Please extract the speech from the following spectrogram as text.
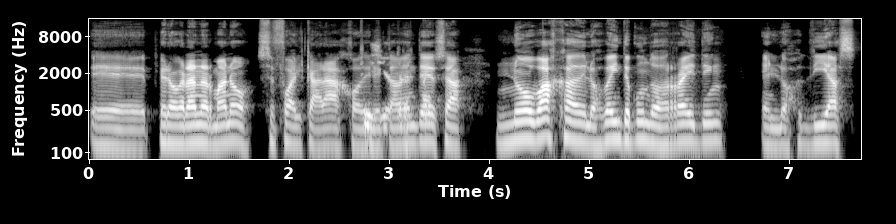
eh, pero Gran Hermano se fue al carajo Sí, sí, directamente. o sea, no baja de los 20 puntos de rating en los días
